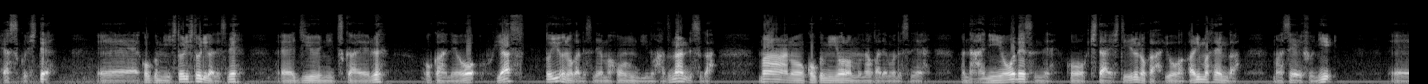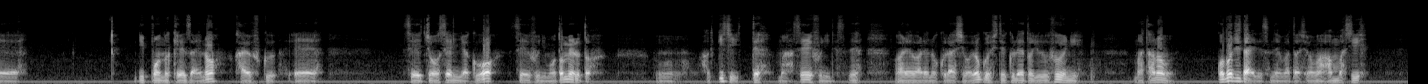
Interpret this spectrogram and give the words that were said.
安くして、えー、国民一人一人がですね、えー、自由に使えるお金を増やすというのがですね、まあ本義のはずなんですが、まあ、あの、国民世論の中でもですね、何をですね、こう、期待しているのか、ようわかりませんが、まあ、政府に、えー、日本の経済の回復、えー、成長戦略を政府に求めると、うん、はっきり言って、まあ、政府にですね、我々の暮らしを良くしてくれというふうに、まあ、頼むこと自体ですね、私はまあ、あんまし、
